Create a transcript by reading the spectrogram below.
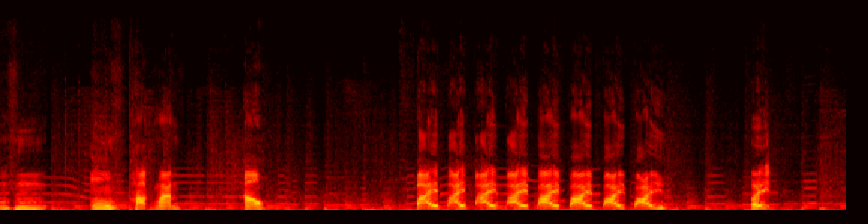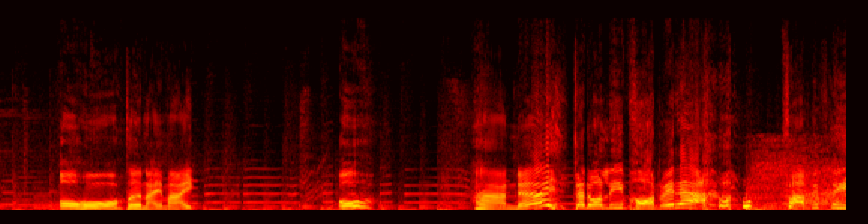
อือหืออืมผักมัน เอาไปไปไปไปไปไปไปไปเฮ้ย โอ้โหเซอร์ไนมาอีก โอ้ห่านเนยจะโดนรีพอร์ตไหมเนี่ยสามสิบสี่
